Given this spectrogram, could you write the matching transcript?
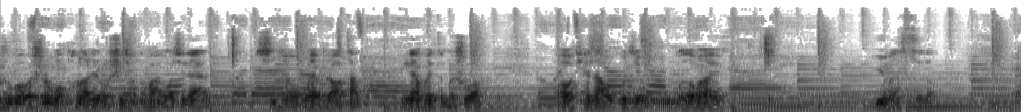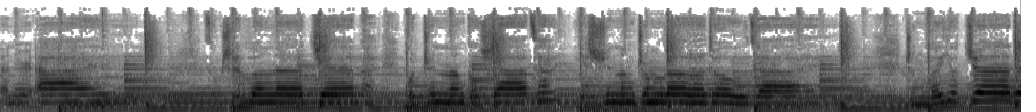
如果是我碰到这种事情的话，我现在心情我也不知道咋，应该会怎么说。哦天哪，我估计我都会郁闷死的。然而爱总是乱了节拍，我只能够瞎猜，也许能中了头彩，中了又觉得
